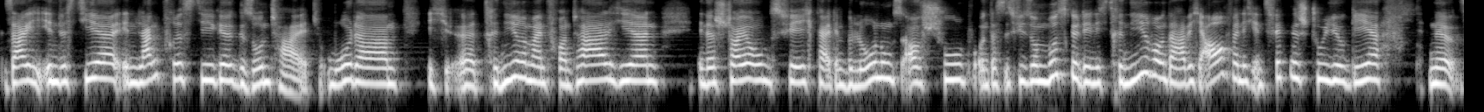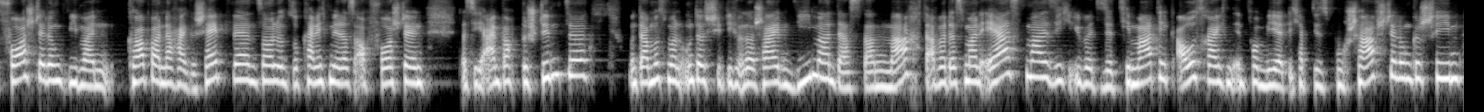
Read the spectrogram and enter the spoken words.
sage, ich investiere in langfristige Gesundheit oder ich äh, trainiere mein Frontalhirn in der Steuerungsfähigkeit, im Belohnungsaufschub und das ist wie so ein Muskel, den ich trainiere und da habe ich auch, wenn ich ins Fitnessstudio gehe, eine Vorstellung, wie mein Körper nachher geshaped werden soll. Und so kann ich mir das auch vorstellen, dass ich einfach bestimmte, und da muss man unterschiedlich unterscheiden, wie man das dann macht, aber dass man erstmal sich über diese Thematik ausreichend informiert. Ich habe dieses Buch Scharfstellung geschrieben.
